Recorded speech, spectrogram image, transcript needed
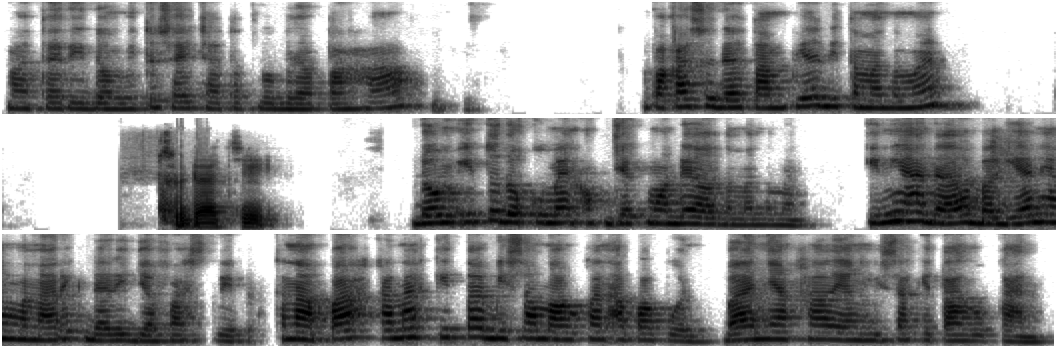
materi DOM itu saya catat beberapa hal. Apakah sudah tampil di teman-teman? Sudah, Ci. DOM itu dokumen objek model, teman-teman. Ini adalah bagian yang menarik dari JavaScript. Kenapa? Karena kita bisa melakukan apa pun. Banyak hal yang bisa kita lakukan.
